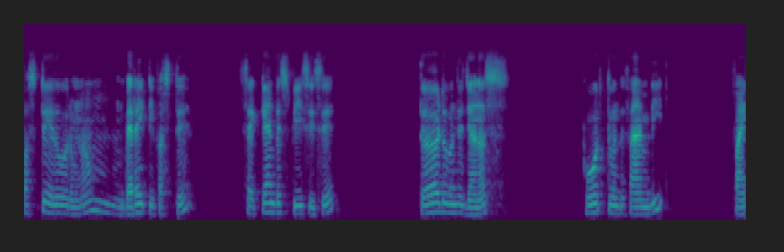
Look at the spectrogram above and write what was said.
first எது வரும்னா variety first second species third வந்து ஜெனஸ் ஃபோர்த்து வந்து ஃபேமிலி ஃபை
